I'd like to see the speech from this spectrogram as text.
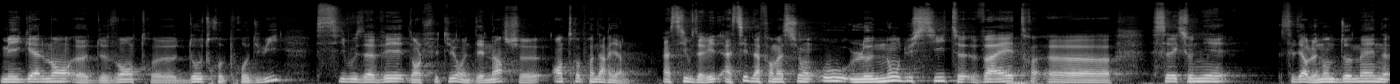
mais également euh, de vente euh, d'autres produits si vous avez dans le futur une démarche euh, entrepreneuriale. Ainsi, vous avez un site d'information où le nom du site va être sélectionné, c'est-à-dire le nom de domaine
